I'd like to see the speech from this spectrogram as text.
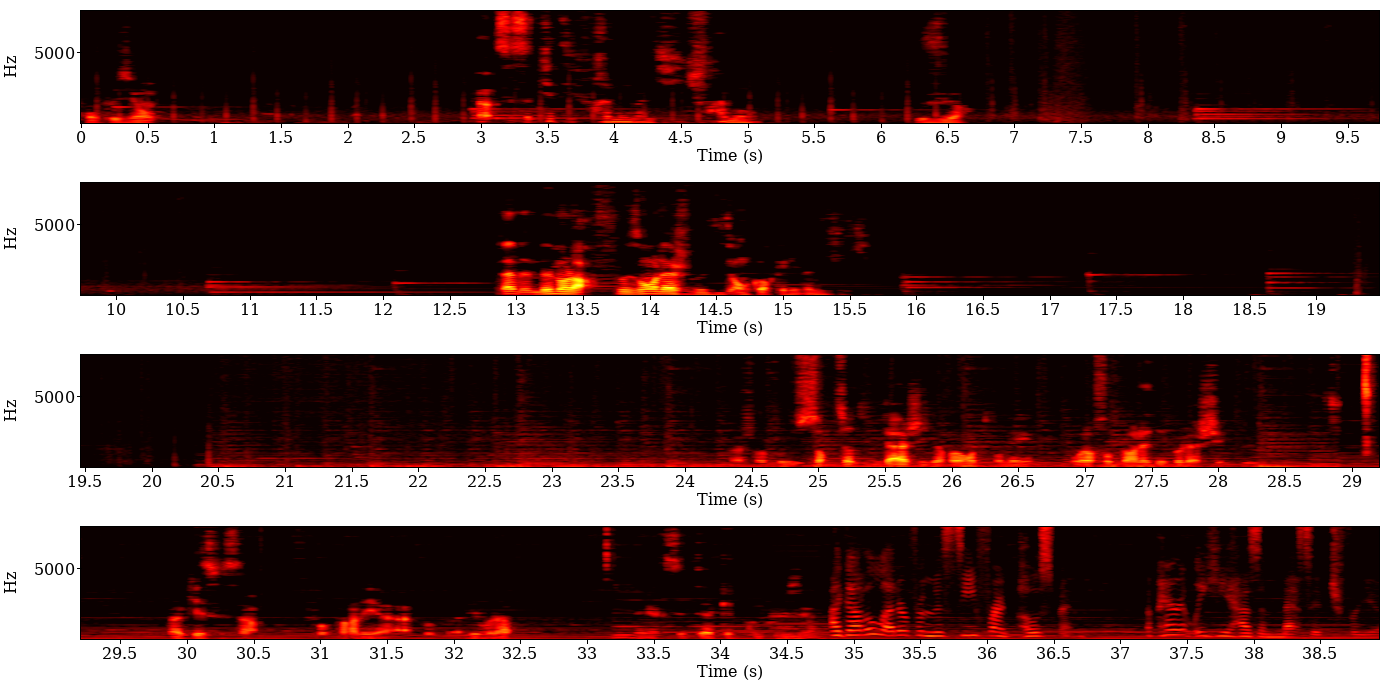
Conclusion. Ah, cette quête est vraiment magnifique, vraiment. Je jure. Là, même en la refaisant, là, je me dis encore qu'elle est magnifique. Ah, je crois qu'il faut juste sortir du village et y retourner. Ou alors faut parler des je. Ok, c'est ça. Faut parler à, à Devola. Et accepter à quelle conclusion. I got a letter from the seafront postman. Apparently, he has a message for you.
